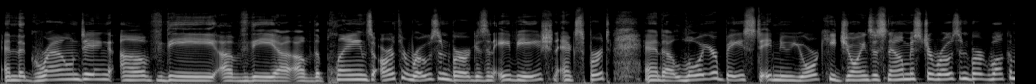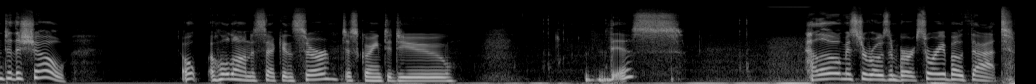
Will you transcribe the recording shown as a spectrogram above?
and the grounding of the of the uh, of the planes. Arthur Rosenberg is an aviation expert and a lawyer based in New York. He joins us now. Mr. Rosenberg, welcome to the show. Oh, hold on a second, sir. Just going to do this. Hello, Mr. Rosenberg. Sorry about that.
